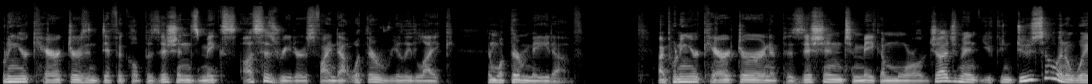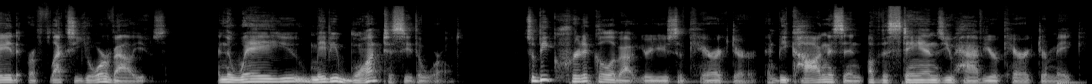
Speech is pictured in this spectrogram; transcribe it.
Putting your characters in difficult positions makes us as readers find out what they're really like and what they're made of. By putting your character in a position to make a moral judgment, you can do so in a way that reflects your values and the way you maybe want to see the world. So be critical about your use of character and be cognizant of the stands you have your character make.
